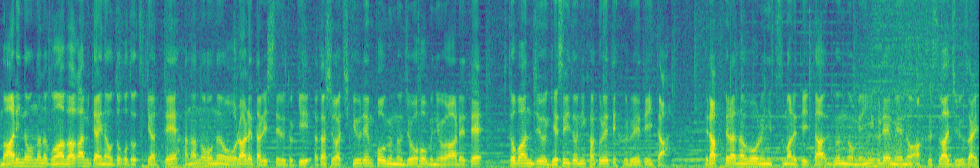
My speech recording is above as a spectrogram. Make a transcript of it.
周りの女の子がバカみたいな男と付き合って鼻の骨を折られたりしている時私は地球連邦軍の情報部に追われて一晩中下水道に隠れて震えていた。ペラッペラなボールに包まれていた軍のメインフレームへのアクセスは重罪。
